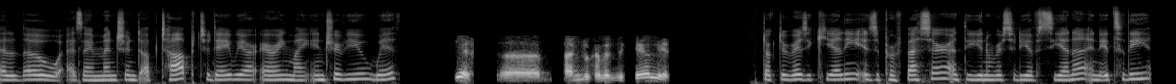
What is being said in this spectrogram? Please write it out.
Hello, as I mentioned up top, today we are airing my interview with. Yes, uh, I'm Luca Verzichelli. Dr. Verzichelli is a professor at the University of Siena in Italy,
